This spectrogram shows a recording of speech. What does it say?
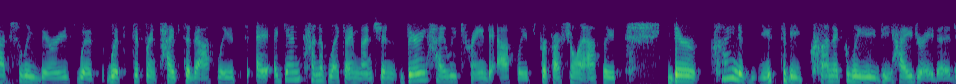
actually varies with, with different types of athletes. Again, kind of like I mentioned, very highly trained athletes, professional athletes, they're kind of used to be chronically dehydrated.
